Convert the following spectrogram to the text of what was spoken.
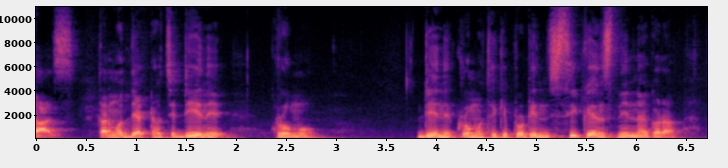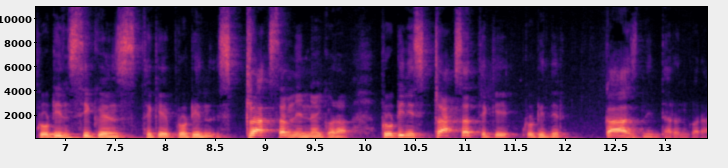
কাজ, তার মধ্যে একটা হচ্ছে ডিএনএ ক্রোমো। ডিএনএ ক্রোমো থেকে প্রোটিন সিকোয়েন্স নির্ণয় করা প্রোটিন সিকোয়েন্স থেকে প্রোটিন স্ট্রাকচার নির্ণয় করা প্রোটিন স্ট্রাকচার থেকে প্রোটিনের কাজ নির্ধারণ করা।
